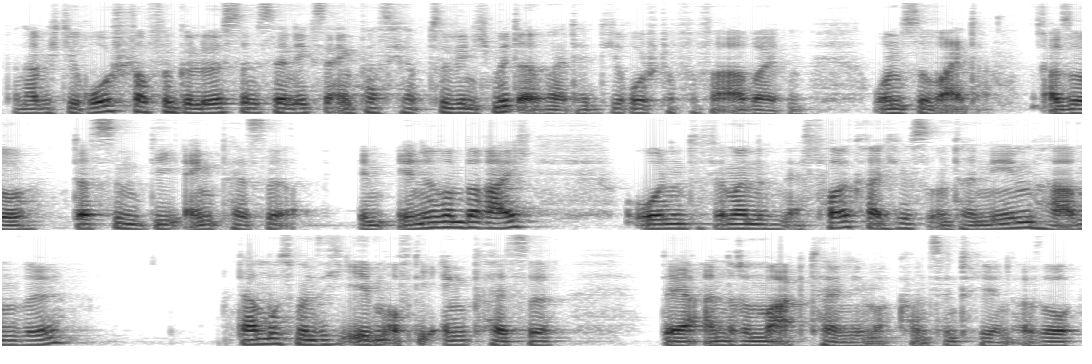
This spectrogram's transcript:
Dann habe ich die Rohstoffe gelöst, dann ist der nächste Engpass, ich habe zu wenig Mitarbeiter, die Rohstoffe verarbeiten und so weiter. Also das sind die Engpässe im inneren Bereich. Und wenn man ein erfolgreiches Unternehmen haben will, dann muss man sich eben auf die Engpässe der anderen Marktteilnehmer konzentrieren. Also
